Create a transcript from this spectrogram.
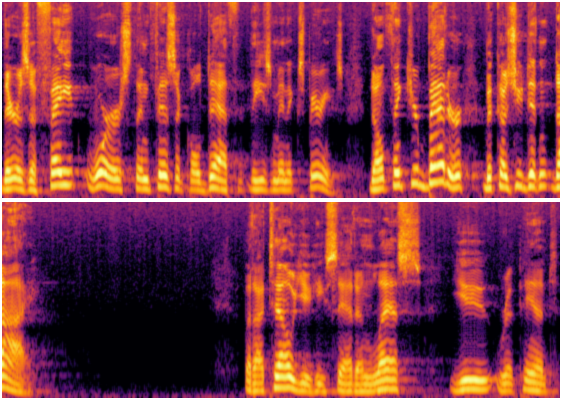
There is a fate worse than physical death that these men experienced. Don't think you're better because you didn't die. But I tell you, he said, unless you repent,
